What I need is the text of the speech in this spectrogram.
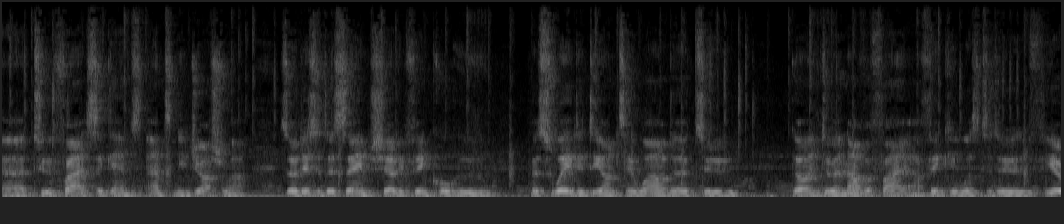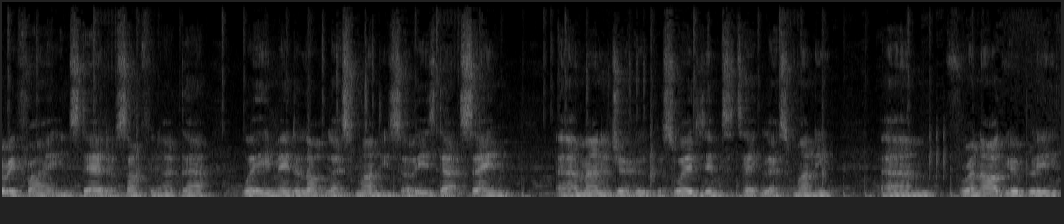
uh, two fights against Anthony Joshua. So this is the same Shelly Finkel who persuaded Deontay Wilder to go and do another fight. I think it was to do Fury fight instead or something like that, where he made a lot less money. So he's that same uh, manager who persuaded him to take less money um, for an arguably,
